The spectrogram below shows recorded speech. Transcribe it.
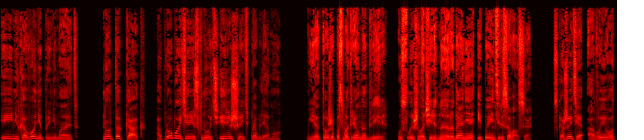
и никого не принимает. Ну так как? Попробуйте рискнуть и решить проблему». Я тоже посмотрел на дверь, услышал очередное рыдание и поинтересовался. «Скажите, а вы вот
